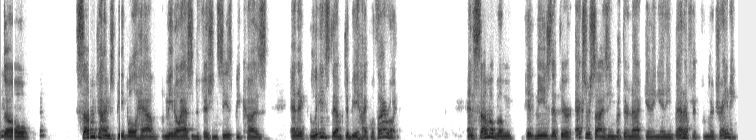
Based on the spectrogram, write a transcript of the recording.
so sometimes people have amino acid deficiencies because, and it leads them to be hypothyroid. And some of them it means that they're exercising, but they're not getting any benefit from their training.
